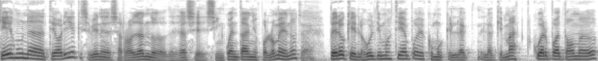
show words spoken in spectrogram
que es una teoría que se viene desarrollando desde hace 50 años por lo menos, Sí. pero que en los últimos tiempos es como que la, la que más cuerpo ha tomado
